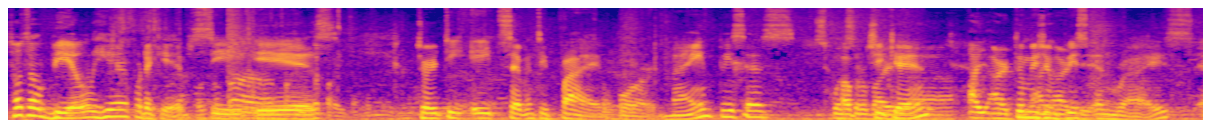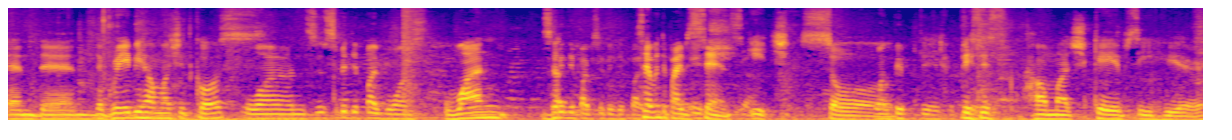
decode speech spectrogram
Total bill here for the KFC is 38.75 for nine pieces of chicken, by uh, IRT. two medium IRT. piece and rice, and then the gravy. How much it costs? One, 75 ones. One 75, 75. 75 Each, cents yeah. each. So 150. this is how much KFC here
